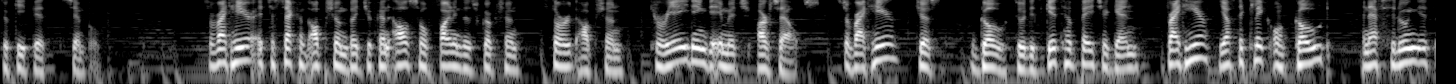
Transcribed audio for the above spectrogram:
to keep it simple. So right here, it's a second option, but you can also find in the description, third option, creating the image ourselves. So right here, just go to this GitHub page again. Right here, you have to click on code. And after doing this,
